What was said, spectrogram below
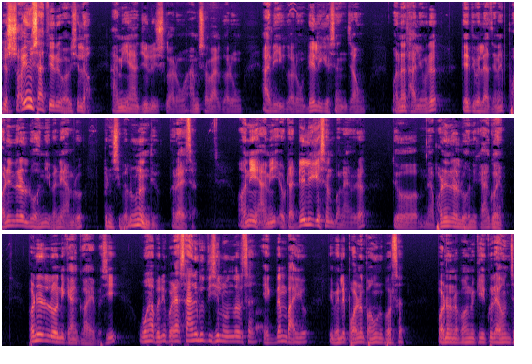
त्यो सयौँ साथीहरू भएपछि ल हामी यहाँ जुलुस गरौँ आमसभा गरौँ आदि गरौँ डेलिगेसन जाउँ भन्न थाल्यौँ र त्यति बेला चाहिँ फणिन्द्र लोहनी भन्ने हाम्रो प्रिन्सिपल हुनुहुन्थ्यो रहेछ। अनि हामी एउटा डेलिगेसन बनाएर त्यो फणिन्द्र लोहनी कहाँ गयौँ? फणिन्द्र लोहनी कहाँ गएपछि उहाँ पनि बडा सहानुभूतिशील हुँदो रहेछ एकदम भाइ हो तिमीहरूले पढ्न पाउनुपर्छ। पढ्न नपाउनु केही कुरा हुन्छ।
